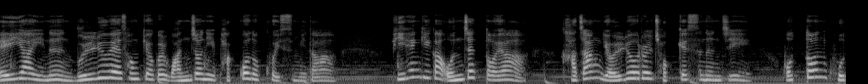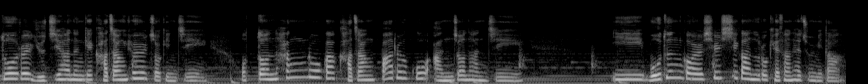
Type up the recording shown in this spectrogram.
AI는 물류의 성격을 완전히 바꿔놓고 있습니다. 비행기가 언제 떠야 가장 연료를 적게 쓰는지, 어떤 고도를 유지하는 게 가장 효율적인지, 어떤 항로가 가장 빠르고 안전한지, 이 모든 걸 실시간으로 계산해 줍니다.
